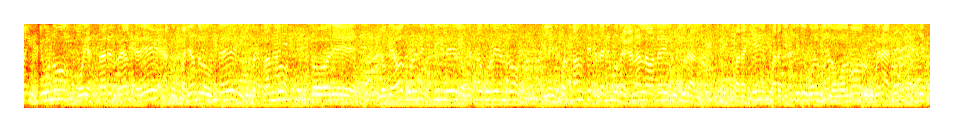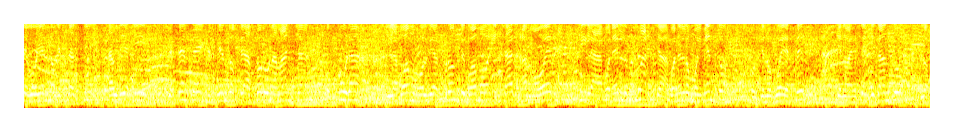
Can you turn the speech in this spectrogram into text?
21 voy a estar en Real TV acompañándolo a ustedes y conversando sobre ocurrir en Chile, lo que está ocurriendo y la importancia que tenemos de ganar la batalla cultural. ¿Para qué? Para que Chile vuelva, lo volvamos a recuperar. Que este gobierno que está, está hoy día aquí presente, creciendo, sea solo una mancha oscura y la podamos olvidar pronto y podamos echar a mover Chile, a ponerlo en marcha, a ponerlo en movimiento, porque no puede ser que nos estén quitando los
